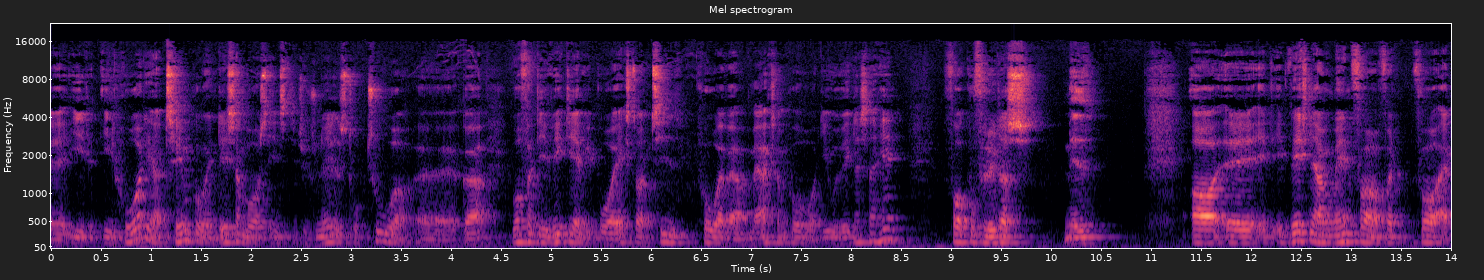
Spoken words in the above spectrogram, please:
øh, i, et, i et hurtigere tempo end det, som vores institutionelle struktur øh, gør. Hvorfor det er vigtigt, at vi bruger ekstra tid på at være opmærksom på, hvor de udvikler sig hen, for at kunne flytte os med. Og øh, et, et væsentligt argument for, for, for at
